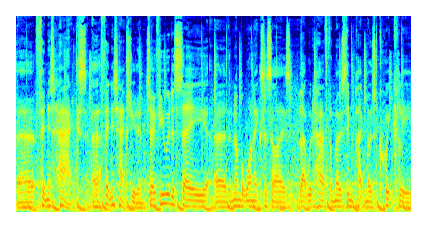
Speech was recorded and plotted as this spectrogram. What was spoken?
Uh, fitness hacks, uh, fitness hacks, Julian. So if you were to say uh, the number one exercise that would have the most impact most quickly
